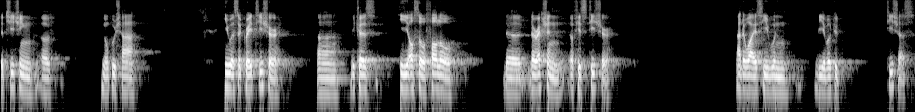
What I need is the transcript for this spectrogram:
the teaching of Pu Chah. He was a great teacher uh, because he also followed the direction of his teacher. Otherwise, he wouldn't be able to teach us.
